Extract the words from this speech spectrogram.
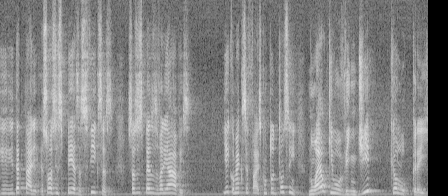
E, detalhe, são as despesas fixas, são as despesas variáveis. E aí, como é que você faz com tudo? Então, assim, não é o que eu vendi que eu lucrei?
